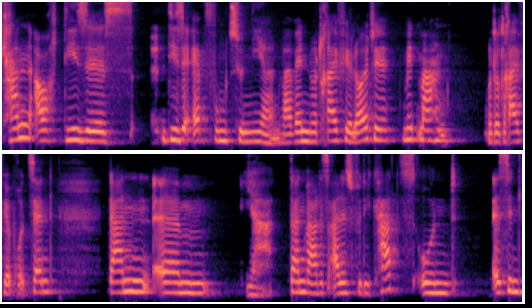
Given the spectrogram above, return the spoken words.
kann auch dieses, diese App funktionieren. Weil wenn nur drei, vier Leute mitmachen oder drei, vier Prozent, dann, ähm, ja, dann war das alles für die Katz und es sind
